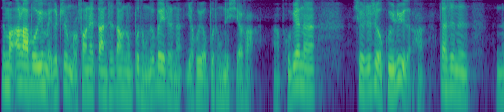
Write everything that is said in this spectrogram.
那么阿拉伯语每个字母放在单词当中不同的位置呢，也会有不同的写法啊。普遍呢，确实是有规律的哈，但是呢，那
